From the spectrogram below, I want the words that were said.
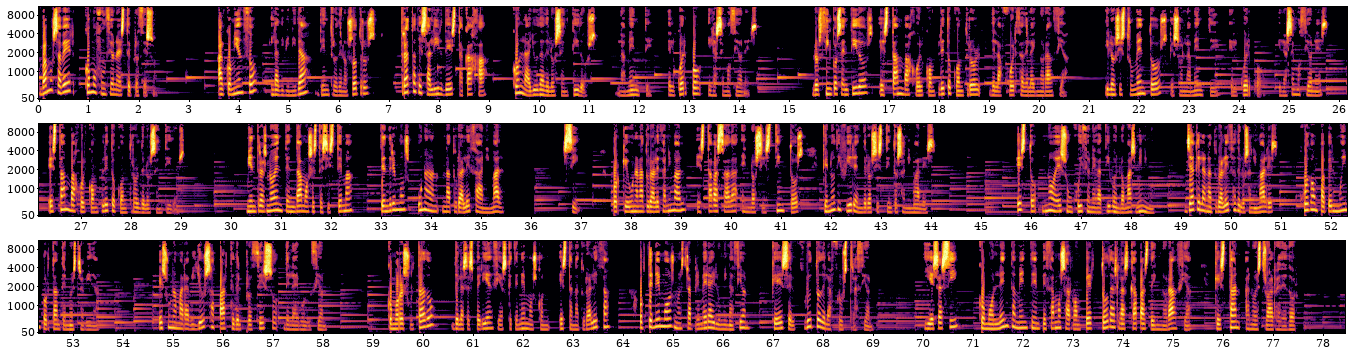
Vamos a ver cómo funciona este proceso. Al comienzo, la divinidad dentro de nosotros trata de salir de esta caja con la ayuda de los sentidos, la mente, el cuerpo y las emociones. Los cinco sentidos están bajo el completo control de la fuerza de la ignorancia y los instrumentos, que son la mente, el cuerpo y las emociones, están bajo el completo control de los sentidos. Mientras no entendamos este sistema, tendremos una naturaleza animal. Sí, porque una naturaleza animal está basada en los instintos que no difieren de los instintos animales. Esto no es un juicio negativo en lo más mínimo, ya que la naturaleza de los animales juega un papel muy importante en nuestra vida. Es una maravillosa parte del proceso de la evolución. Como resultado de las experiencias que tenemos con esta naturaleza, obtenemos nuestra primera iluminación, que es el fruto de la frustración. Y es así como lentamente empezamos a romper todas las capas de ignorancia que están a nuestro alrededor.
